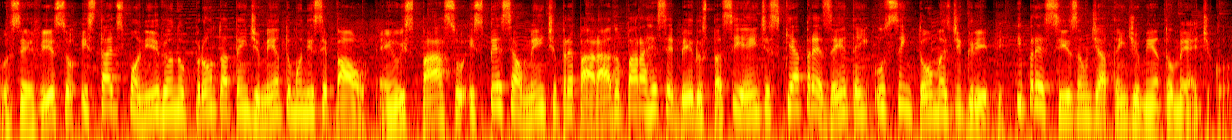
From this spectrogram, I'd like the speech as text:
O serviço está disponível no Pronto Atendimento Municipal, em um espaço especialmente preparado para receber os pacientes que apresentem os sintomas de gripe e precisam de atendimento médico.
